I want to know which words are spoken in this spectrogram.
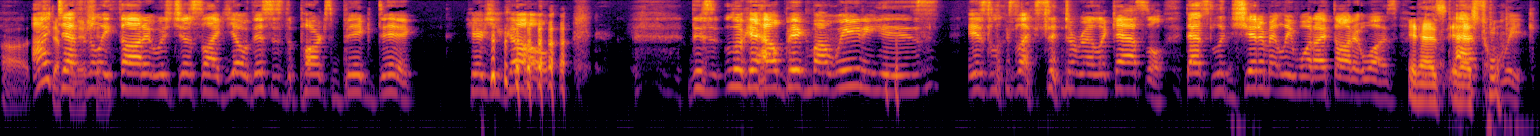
Uh, I definition. definitely thought it was just like, yo, this is the park's big dick. Here you go. this look at how big my weenie is. It looks like Cinderella Castle. That's legitimately what I thought it was. It has- it has tw- week.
